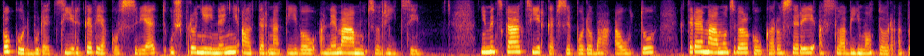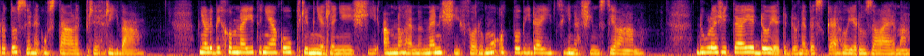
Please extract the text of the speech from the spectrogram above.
Pokud bude církev jako svět, už pro něj není alternativou a nemá mu co říci. Německá církev se podobá autu, které má moc velkou karoserii a slabý motor a proto se neustále přehřívá. Měli bychom najít nějakou přiměřenější a mnohem menší formu odpovídající našim silám. Důležité je dojet do nebeského Jeruzaléma.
